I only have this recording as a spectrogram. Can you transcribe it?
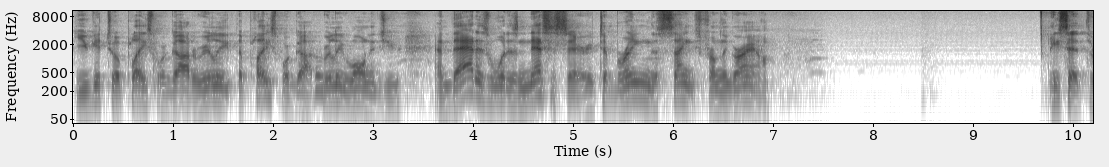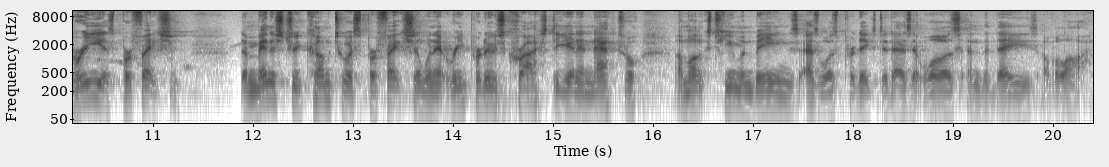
you get to a place where God really, the place where God really wanted you. And that is what is necessary to bring the saints from the ground. He said, three is perfection. The ministry come to its perfection when it reproduced Christ again in natural amongst human beings as was predicted as it was in the days of Lot.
